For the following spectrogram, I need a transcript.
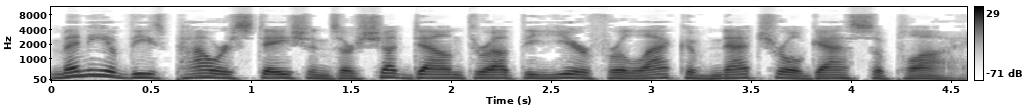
Many of these power stations are shut down throughout the year for lack of natural gas supply.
